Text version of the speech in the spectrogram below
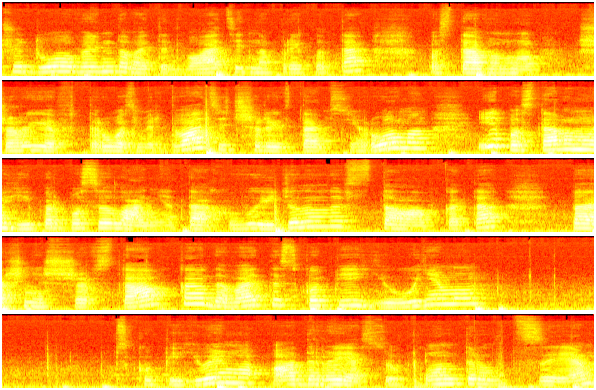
чудовий. Ну, давайте 20, наприклад. так. Поставимо шрифт розмір 20, шрифт Times New Roman і поставимо гіперпосилання. Так, виділили вставка. так. Перш ніж вставка, давайте скопіюємо. Скопіюємо адресу Ctrl-C.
